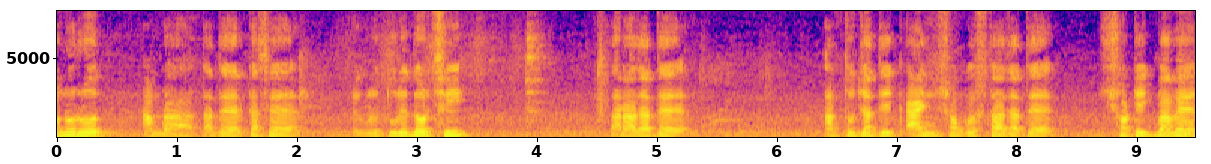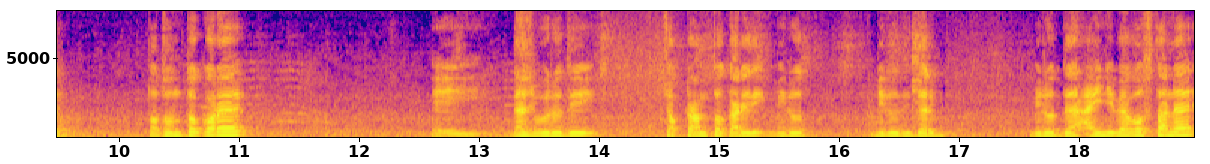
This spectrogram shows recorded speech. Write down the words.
অনুরোধ, আমরা তাদের কাছে এগুলো তুলে ধরছি। তারা যাতে আন্তর্জাতিক আইন সংস্থা যাতে সঠিকভাবে তদন্ত করে, এই দেশবিরোধী চক্রান্তকারী বিরোধ, বিরোধীদের বিরুদ্ধে আইনি ব্যবস্থা নেয়।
